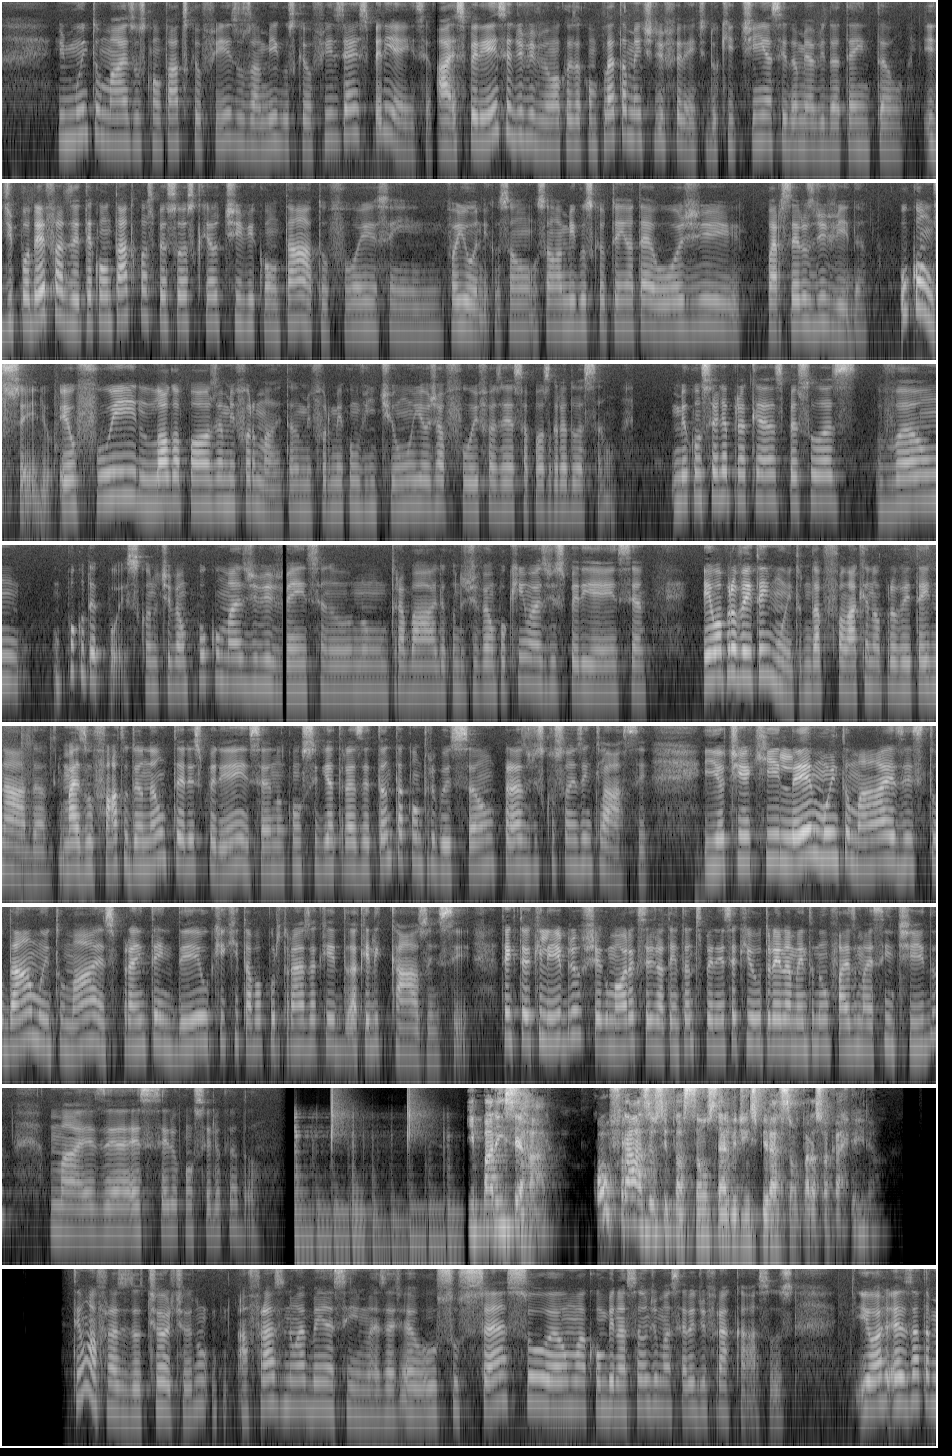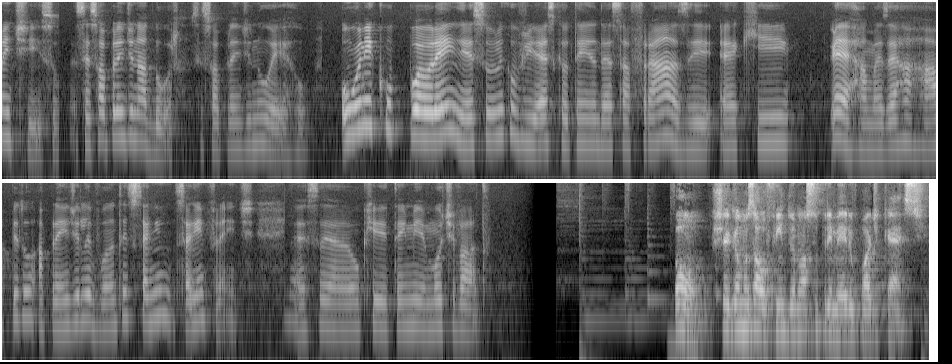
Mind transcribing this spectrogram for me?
e muito mais os contatos que eu fiz, os amigos que eu fiz e a experiência. A experiência de viver uma coisa completamente diferente do que tinha sido a minha vida até então e de poder fazer, ter contato com as pessoas que eu tive contato foi assim, foi único. São, são amigos que eu tenho até hoje, parceiros de vida. O conselho, eu fui logo após eu me formar, então eu me formei com 21 e eu já fui fazer essa pós-graduação. Meu conselho é para que as pessoas vão um pouco depois, quando tiver um pouco mais de vivência no, num trabalho, quando tiver um pouquinho mais de experiência. Eu aproveitei muito, não dá para falar que eu não aproveitei nada, mas o fato de eu não ter experiência, eu não conseguia trazer tanta contribuição para as discussões em classe. E eu tinha que ler muito mais, estudar muito mais para entender o que estava por trás daquele, daquele caso em si. Tem que ter equilíbrio, chega uma hora que você já tem tanta experiência que o treinamento não faz mais sentido, mas é, esse seria o conselho que eu dou. E para encerrar, qual frase ou citação serve de inspiração para a sua carreira? Tem uma frase do Churchill, não, a frase não é bem assim, mas é, é, o sucesso é uma combinação de uma série de fracassos. E eu, é exatamente isso. Você só aprende na dor, você só aprende no erro. O único, porém, esse único viés que eu tenho dessa frase é que Erra, mas erra rápido, aprende, levanta e segue, segue em frente. Esse é o que tem me motivado. Bom, chegamos ao fim do nosso primeiro podcast.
